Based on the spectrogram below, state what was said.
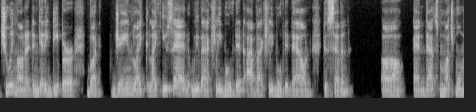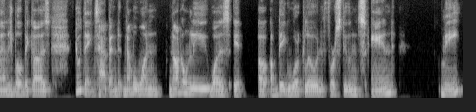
chewing on it and getting deeper. But Jane, like like you said, we've actually moved it. I've actually moved it down to seven uh, and that's much more manageable because two things happened. Number one, not only was it a, a big workload for students and me,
